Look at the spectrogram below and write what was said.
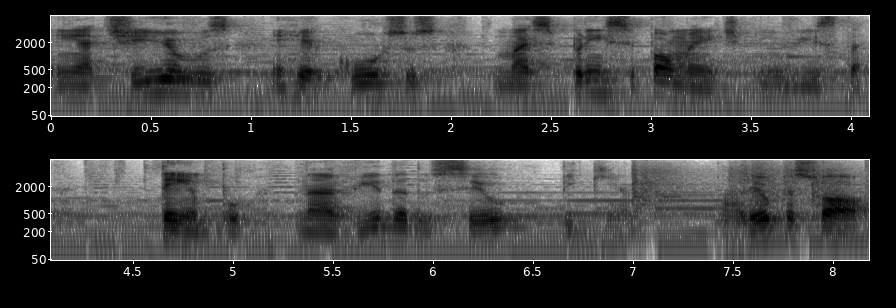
em ativos, em recursos, mas principalmente invista tempo na vida do seu pequeno. Valeu, pessoal!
